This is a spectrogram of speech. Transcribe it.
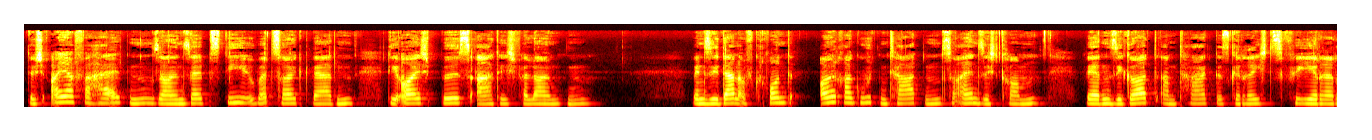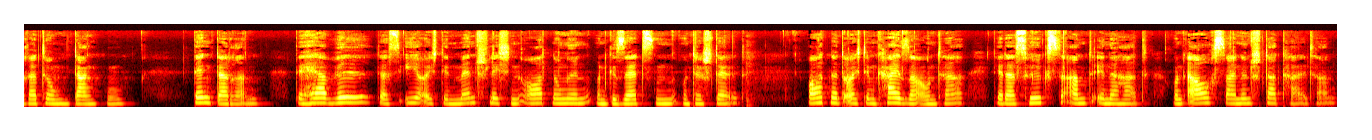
Durch euer Verhalten sollen selbst die überzeugt werden, die euch bösartig verleumden. Wenn sie dann aufgrund eurer guten Taten zur Einsicht kommen, werden sie Gott am Tag des Gerichts für ihre Rettung danken. Denkt daran, der Herr will, dass ihr euch den menschlichen Ordnungen und Gesetzen unterstellt ordnet euch dem Kaiser unter, der das höchste Amt innehat, und auch seinen Statthaltern.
